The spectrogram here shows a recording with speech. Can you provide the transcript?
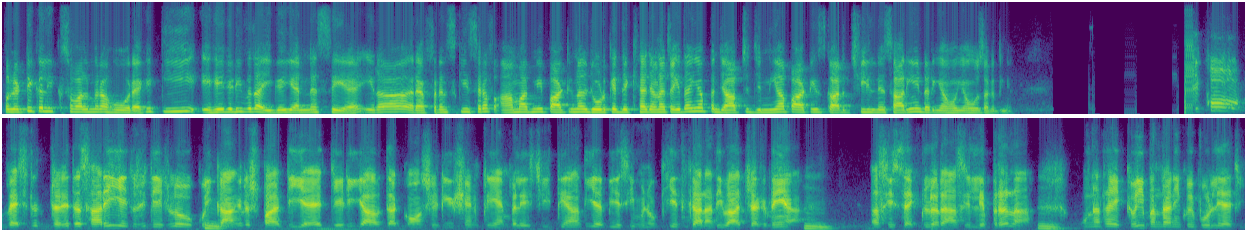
ਪੋਲਿਟਿਕਲ ਇੱਕ ਸਵਾਲ ਮੇਰਾ ਹੋਰ ਹੈ ਕਿ ਕੀ ਇਹ ਜਿਹੜੀ ਵਧਾਈ ਗਈ ਐਨਐਸਏ ਹੈ ਇਹਦਾ ਰੈਫਰੈਂਸ ਕੀ ਸਿਰਫ ਆਮ ਆਦਮੀ ਪਾਰਟੀ ਨਾਲ ਜੋੜ ਕੇ ਦੇਖਿਆ ਜਾਣਾ ਚਾਹੀਦਾ ਜਾਂ ਪੰਜਾਬ 'ਚ ਜਿੰਨੀਆਂ ਪਾਰਟੀਆਂ ਕਾਰਜਸ਼ੀਲ ਨੇ ਸਾਰੀਆਂ ਡਰੀਆਂ ਹੋਈਆਂ ਹੋ ਸਕਦੀਆਂ? ਦੇਖੋ ਵੈਸੇ ਤਾਂ ਡਰੇ ਤਾਂ ਸਾਰੇ ਹੀ ਹੈ ਤੁਸੀਂ ਦੇਖ ਲਓ ਕੋਈ। ਕਾਂਗਰਸ ਪਾਰਟੀ ਹੈ ਜਿਹੜੀ ਆਪਦਾ ਕਨਸਟੀਟਿਊਸ਼ਨ ਪ੍ਰੀਐਮਬਲ ਇਸ ਚੀਜ਼ ਤੇ ਆਂਦੀ ਹੈ ਵੀ ਅਸੀਂ ਮਨੁੱਖੀ ਅਧਿਕਾਰਾਂ ਦੀ ਆਵਾਜ਼ ਚੱਕਦੇ ਹੂੰ। ਅਸੀਂ ਸੈਕੂਲਰ ਆ ਅਸੀਂ ਲਿਬਰਲ ਆ। ਉਹਨਾਂ ਦਾ ਇੱਕ ਵੀ ਬੰਦਾ ਨਹੀਂ ਕੋਈ ਬੋਲਿਆ ਜੀ।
